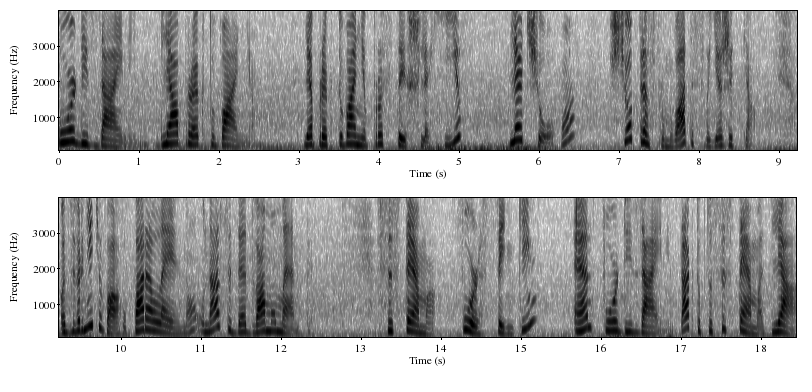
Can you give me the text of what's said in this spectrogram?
for designing для проектування. Для проектування простих шляхів. Для чого? Щоб трансформувати своє життя. От зверніть увагу, паралельно у нас іде два моменти: система for thinking and for designing. Так? Тобто система для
